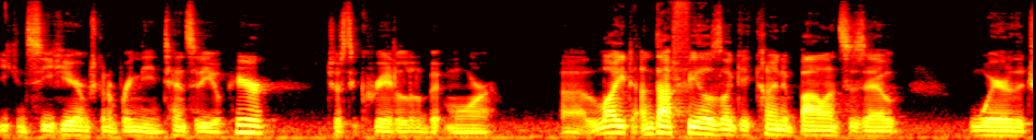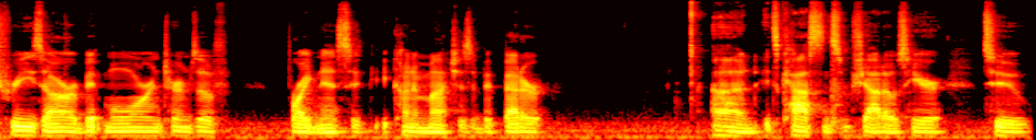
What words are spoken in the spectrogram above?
you can see here, I'm just going to bring the intensity up here just to create a little bit more uh, light. And that feels like it kind of balances out where the trees are a bit more in terms of brightness. It, it kind of matches a bit better. And it's casting some shadows here too.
